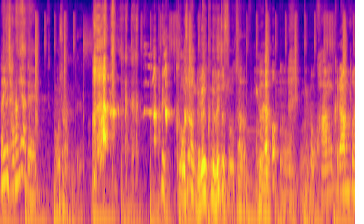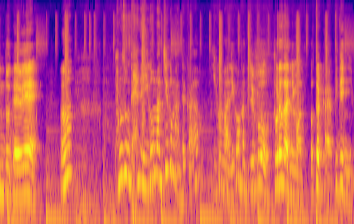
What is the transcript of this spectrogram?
나 이거 자랑해야 돼. 어디서 났는데? 아니, 그 어디서 났는데 왜 근데 왜 줬어 그 사람? 이거요? 어, 이거 괌 그란폰도 대회, 어? 방송 내내 이것만 찍으면 안 될까요? 이것만 이것만 들고 돌아다니면 어- 어떨까요, 피디님?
